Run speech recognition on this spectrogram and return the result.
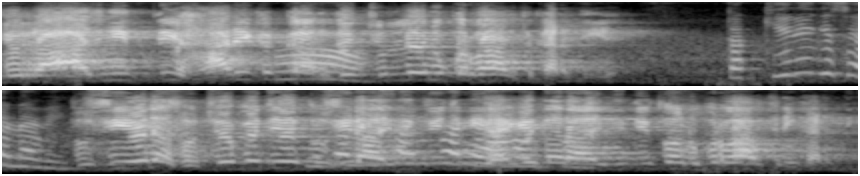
ਕਿ ਰਾਜਨੀਤੀ ਹਰ ਇੱਕ ਘਰ ਦੇ ਚੁੱਲ੍ਹੇ ਨੂੰ ਪ੍ਰਭਾਵਿਤ ਕਰਦੀ ਹੈ। ਤੱਕੀ ਨਹੀਂ ਕਿਸੇ ਨੇ ਵੀ। ਤੁਸੀਂ ਇਹ ਨਾ ਸੋਚੋ ਕਿ ਜੇ ਤੁਸੀਂ ਰਾਜਨੀਤੀ 'ਚ ਨਹੀਂ ਹੈਗੇ ਤਾਂ ਰਾਜਨੀਤੀ ਤੁਹਾਨੂੰ ਪ੍ਰਭਾਵਿਤ ਨਹੀਂ ਕਰਦੀ।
